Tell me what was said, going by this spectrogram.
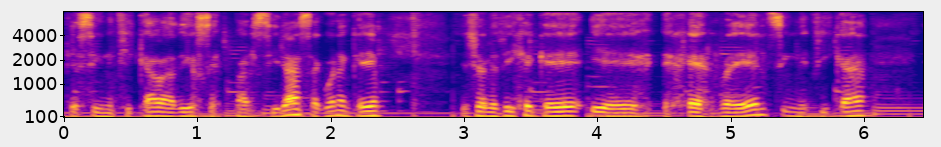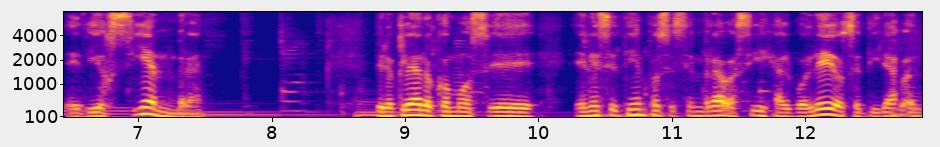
que significaba Dios esparcirá. ¿Se acuerdan que yo les dije que eh, Jezreel significa eh, Dios siembra? Pero claro, como en ese tiempo se sembraba así al voleo, se tiraban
